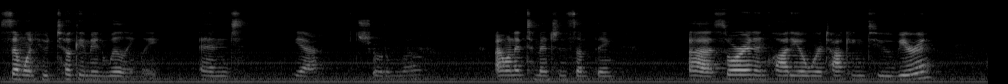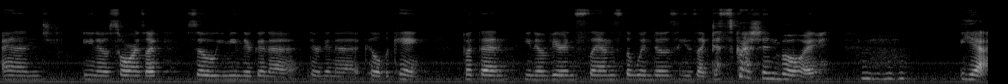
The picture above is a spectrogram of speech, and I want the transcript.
someone who took him in willingly, and yeah, showed him love. I wanted to mention something. Uh, Soren and Claudia were talking to Viren, and you know Soren's like, "So you mean they're gonna they're gonna kill the king?" But then you know Viren slams the windows. And he's like, "Discretion, boy." yeah,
